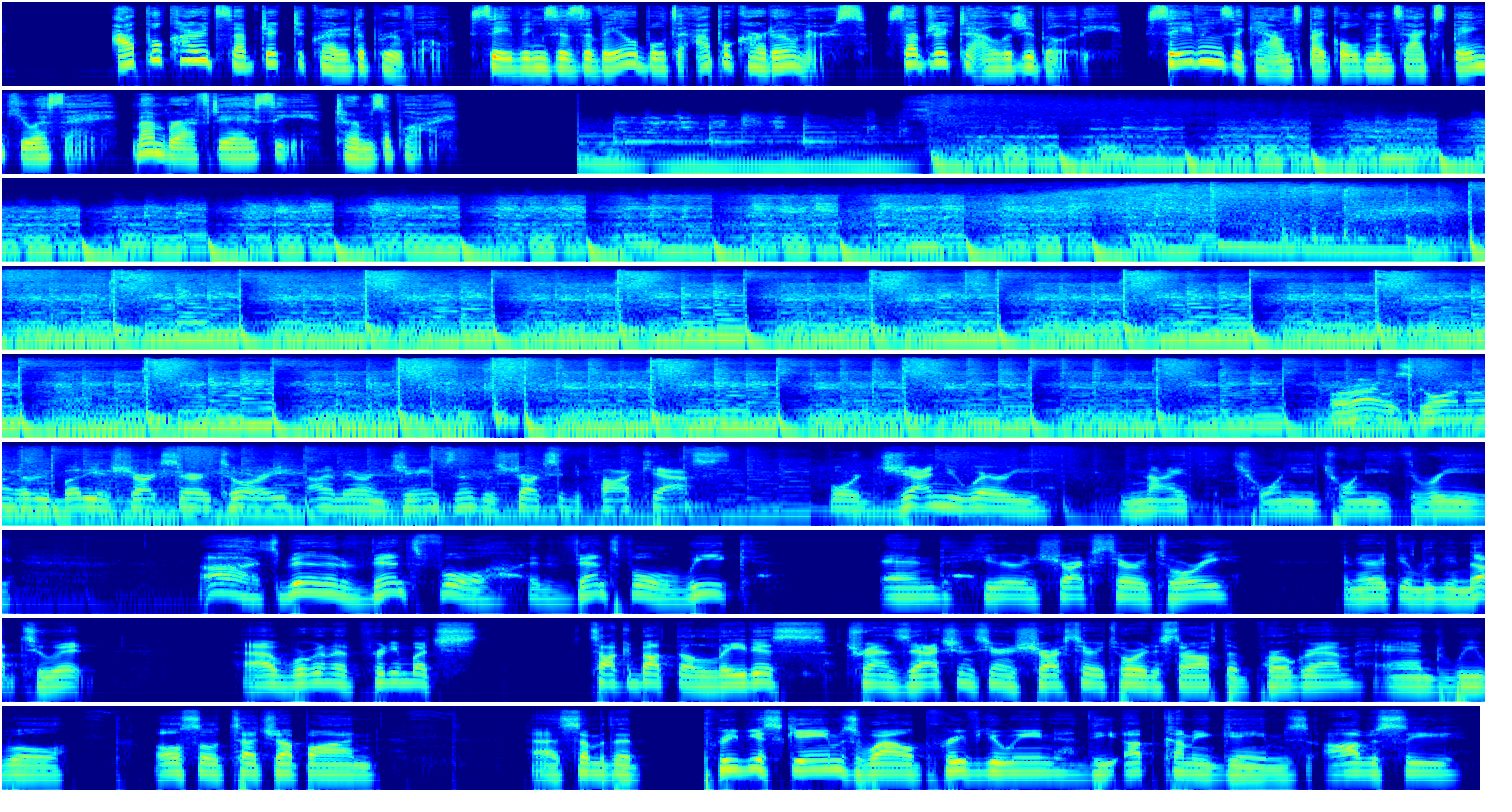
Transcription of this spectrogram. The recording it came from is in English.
Apple Card subject to credit approval. Savings is available to Apple Card owners, subject to eligibility. Savings accounts by Goldman Sachs Bank USA. Member FDIC. Terms apply. All right, what's going on, everybody in Sharks territory? I'm Aaron James, and this is the Shark City podcast for January 9th, 2023. Ah, it's been an eventful, eventful week and here in Sharks territory and everything leading up to it. Uh, we're going to pretty much talk about the latest transactions here in Sharks territory to start off the program, and we will also touch up on uh, some of the previous games while previewing the upcoming games. Obviously,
